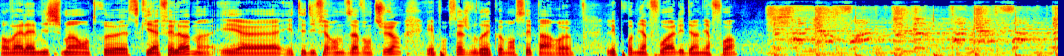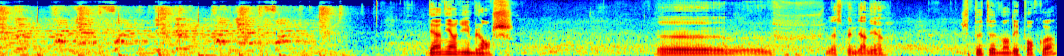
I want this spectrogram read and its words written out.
On va aller à mi-chemin entre euh, ce qui a fait l'homme et, euh, et tes différentes aventures. Et pour ça, je voudrais commencer par euh, les premières fois, les dernières fois. Dernière nuit blanche. Euh, la semaine dernière. Je peux te demander pourquoi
